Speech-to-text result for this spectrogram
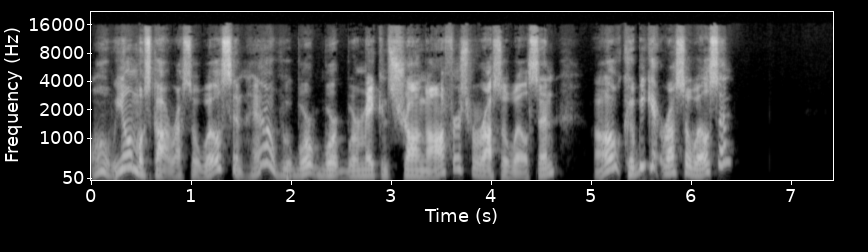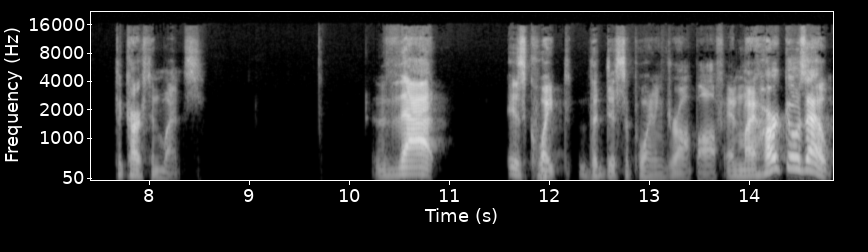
oh we almost got Russell Wilson. Yeah we're, we're, we're making strong offers for Russell Wilson. Oh could we get Russell Wilson? to Carson Wentz. That is quite the disappointing drop off and my heart goes out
